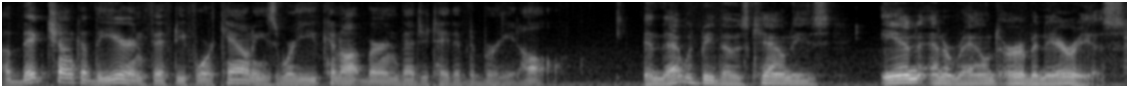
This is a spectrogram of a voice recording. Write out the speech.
a big chunk of the year in 54 counties where you cannot burn vegetative debris at all. And that would be those counties in and around urban areas.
